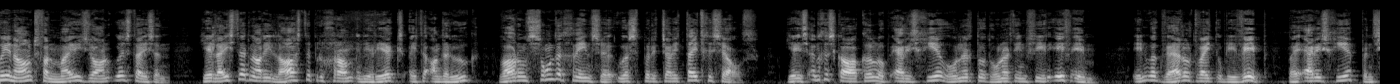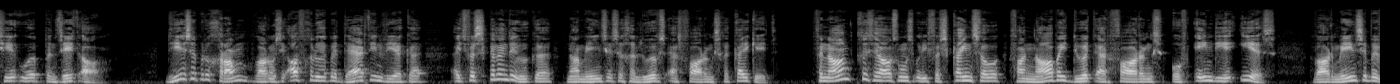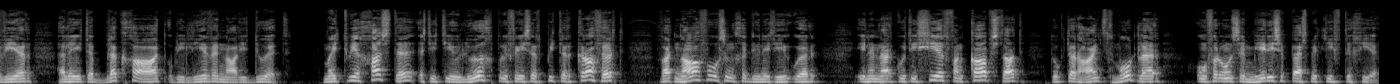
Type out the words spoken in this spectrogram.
Goeienaand van my, Jean Oosthuizen. Jy luister na die laaste program in die reeks uit 'n ander hoek waar ons sonder grense oor spiritualiteit gesels. Jy is ingeskakel op RSG 100 tot 104 FM en ook wêreldwyd op die web by rsg.co.za. Hier is 'n program waar ons die afgelope 13 weke uit verskillende hoeke na mense se geloofservarings gekyk het. Vanaand gesels ons oor die verskynsel van naby dood ervarings of NDE's waar mense beweer hulle het 'n blik gehad op die lewe na die dood. My twee gaste is die teoloog professor Pieter Crawford wat navorsing gedoen het hieroor en 'n narkotiseer van Kaapstad Dr Heinz Modler om vir ons 'n mediese perspektief te gee.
